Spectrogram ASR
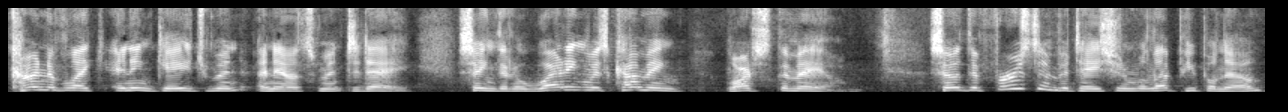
kind of like an engagement announcement today, saying that a wedding was coming, watch the mail. So the first invitation will let people know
